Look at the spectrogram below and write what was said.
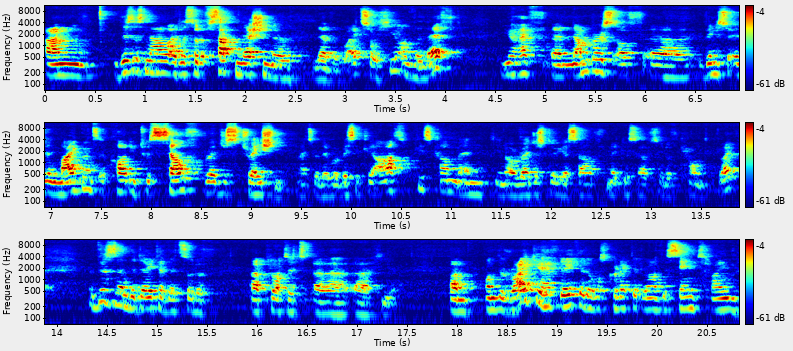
um, this is now at a sort of subnational level, right? So here on the left, you have uh, numbers of uh, Venezuelan migrants according to self-registration. Right? So they were basically asked, please come and you know register yourself, make yourself sort of counted, right? And this is then the data that's sort of uh, plotted here. Um, on the right, you have data that was collected around the same time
